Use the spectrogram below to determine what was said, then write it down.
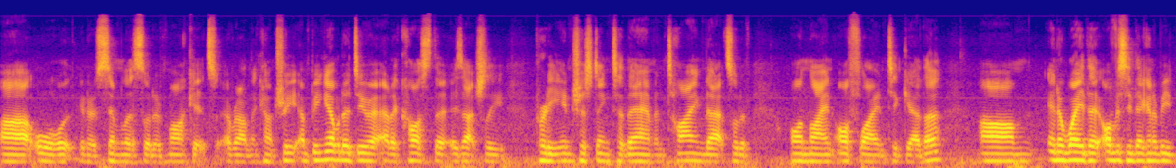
uh, or you know similar sort of markets around the country, and being able to do it at a cost that is actually pretty interesting to them, and tying that sort of online offline together um, in a way that obviously they're going to be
